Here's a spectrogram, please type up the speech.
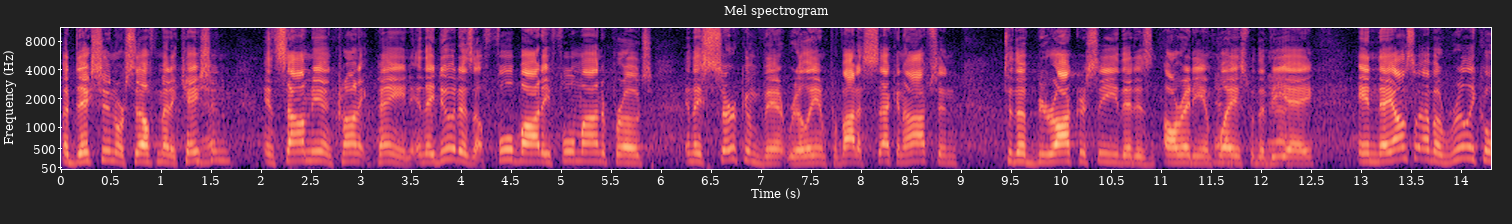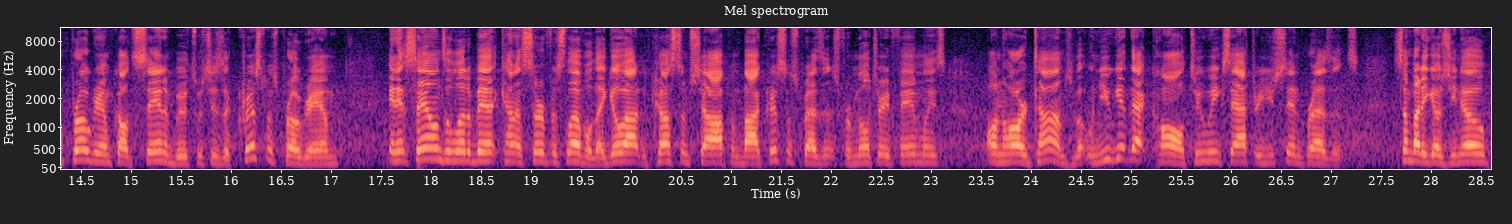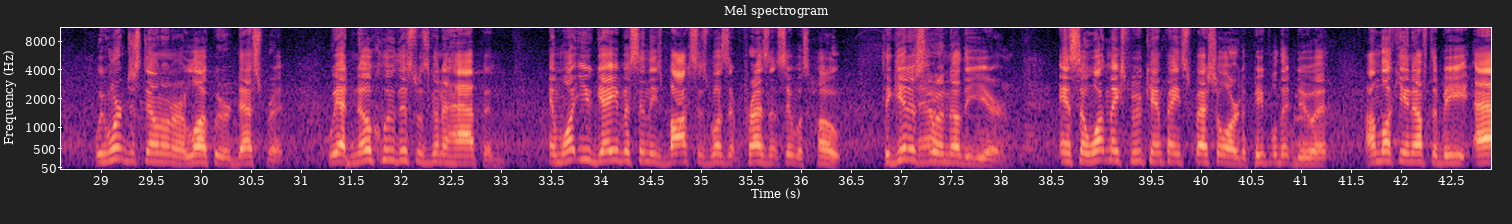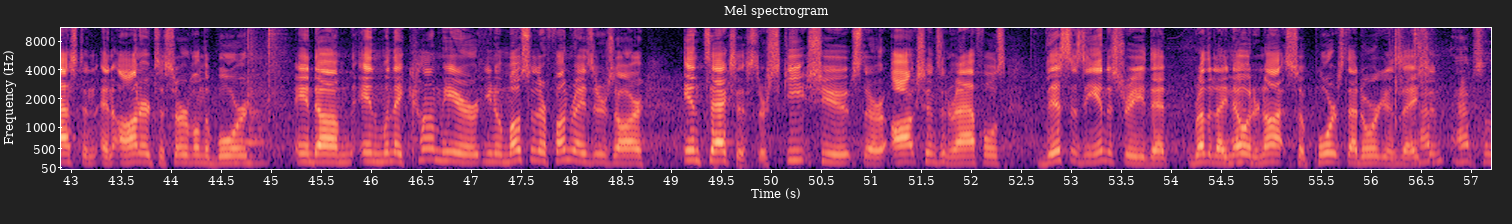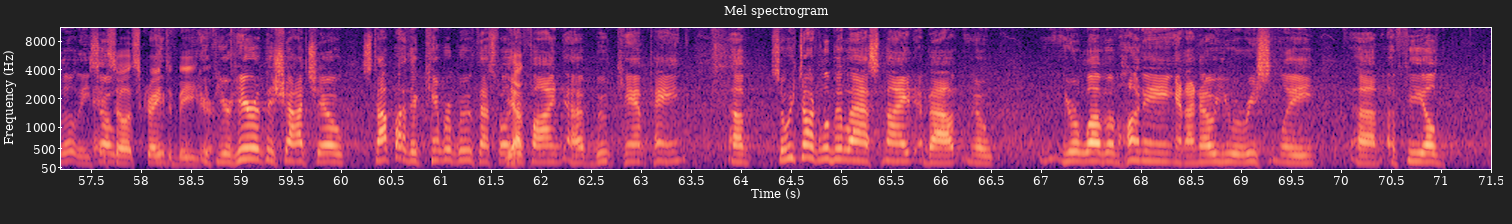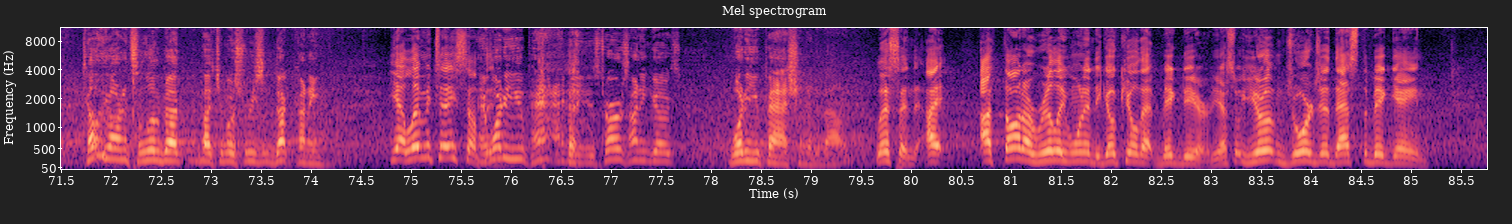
addiction or self-medication, insomnia and chronic pain. And they do it as a full body, full mind approach, and they circumvent really and provide a second option to the bureaucracy that is already in place with the yeah. VA. And they also have a really cool program called Santa Boots, which is a Christmas program. And it sounds a little bit kind of surface level. They go out and custom shop and buy Christmas presents for military families on hard times. But when you get that call two weeks after you send presents, somebody goes, you know, we weren't just down on our luck, we were desperate. We had no clue this was going to happen. And what you gave us in these boxes wasn't presents, it was hope to get us yeah. through another year. And so, what makes Boot Campaign special are the people that do it. I'm lucky enough to be asked and, and honored to serve on the board. Yeah. And, um, and when they come here, you know, most of their fundraisers are in Texas. They're skeet shoots, they're auctions and raffles this is the industry that, whether they know it or not, supports that organization. Absolutely. So, so it's great if, to be here. If you're here at the SHOT Show, stop by the Kimber booth. That's where yep. you'll find uh, Boot Campaign. Um, so we talked a little bit last night about you know your love of hunting, and I know you were recently um, afield. Tell the audience a little bit about your most recent duck hunting. Yeah, let me tell you something. And what are you? I mean, as far as hunting goes, what are you passionate about? Listen, I I thought I really wanted to go kill that big deer. Yeah, so Europe and Georgia, that's the big game.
